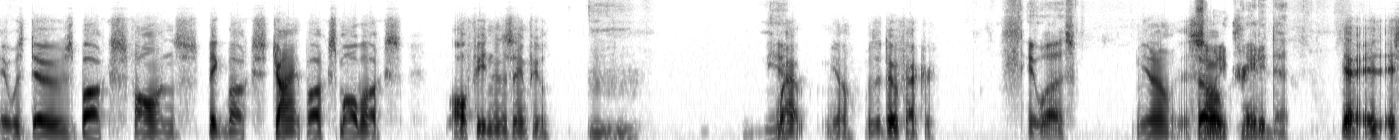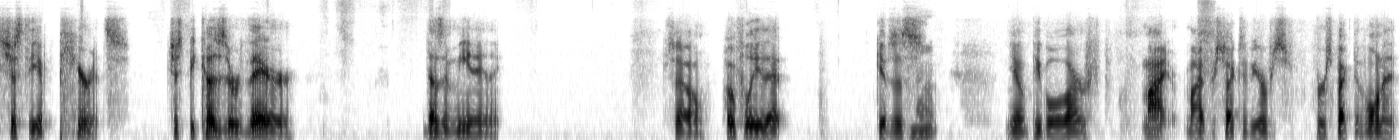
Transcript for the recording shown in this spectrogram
it was does, bucks, fawns, big bucks, giant bucks, small bucks, all feeding in the same field. Mm-hmm. What Yeah, hap- you know, it was a doe factory. it was. You know, so Somebody created that. yeah, it, it's just the appearance. Just because they're there doesn't mean anything. So hopefully that gives us, No, you know, people are my my perspective, your perspective on it,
